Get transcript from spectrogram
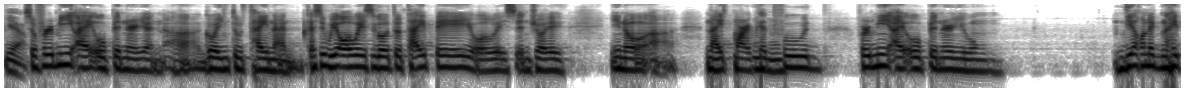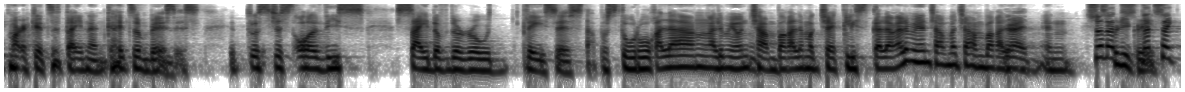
Yeah. So for me, eye-opener yun, uh, going to Tainan. Because we always go to Taipei, you always enjoy, you know, uh, night market food. For me, eye-opener yung hindi ako nag-night market sa Tainan kahit sa beses. It was just all these side of the road places. Tapos turo ka lang, alam mo yun, chamba ka lang, mag-checklist ka lang. Alam mo yun, chamba-chamba ka lang. Right. And So that's that's like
